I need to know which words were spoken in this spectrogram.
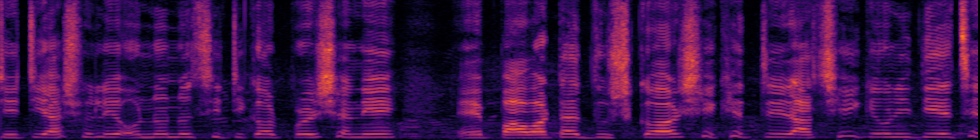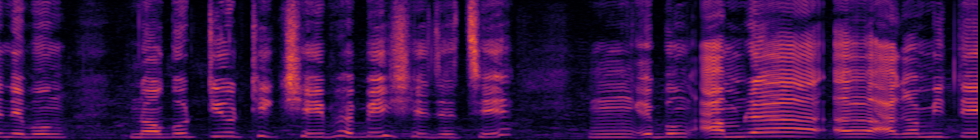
যেটি আসলে অন্য অন্য সিটি কর্পোরেশনে পাওয়াটা দুষ্কর। সেক্ষেত্রে রাজশাহীকে উনি দিয়েছেন এবং নগরটিও ঠিক সেইভাবেই সেজেছে। এবং আমরা আগামীতে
